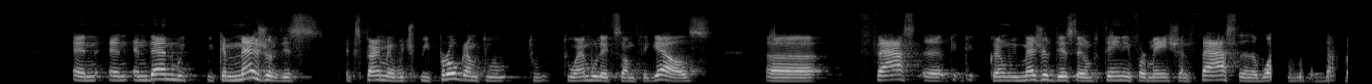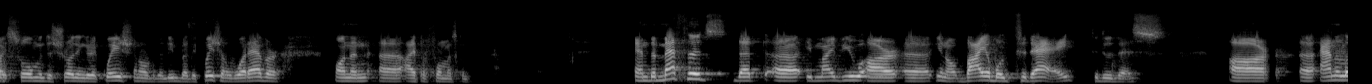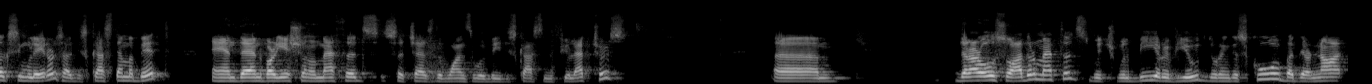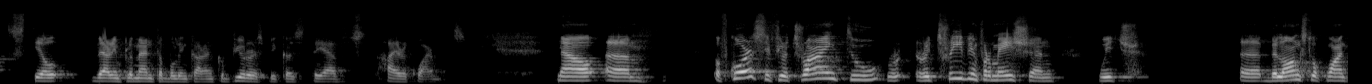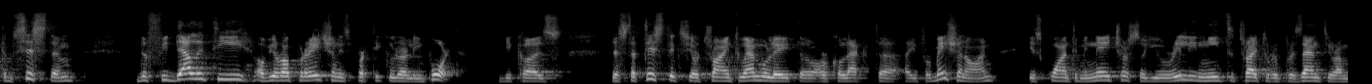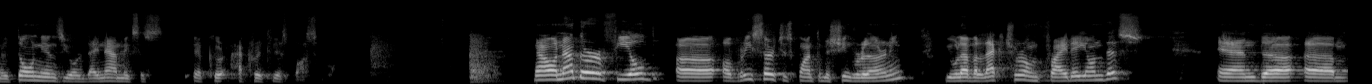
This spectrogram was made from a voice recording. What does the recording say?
And, and, and then we, we can measure this experiment, which we program to, to, to emulate something else uh, fast, uh, can we measure this and obtain information fast than what we would have done by solving the Schrodinger equation or the Lindblad equation whatever on an uh, high performance computer. And the methods that, uh, in my view, are uh, you know, viable today to do this are uh, analog simulators. I'll discuss them a bit. And then variational methods, such as the ones that will be discussed in a few lectures. Um, there are also other methods which will be reviewed during the school, but they're not still very implementable in current computers because they have high requirements. Now, um, of course, if you're trying to re retrieve information which uh, belongs to a quantum system, the fidelity of your operation is particularly important because the statistics you're trying to emulate or collect uh, information on is quantum in nature. So you really need to try to represent your Hamiltonians, your dynamics as accurately as possible. Now, another field uh, of research is quantum machine learning. You will have a lecture on Friday on this. And uh, um,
